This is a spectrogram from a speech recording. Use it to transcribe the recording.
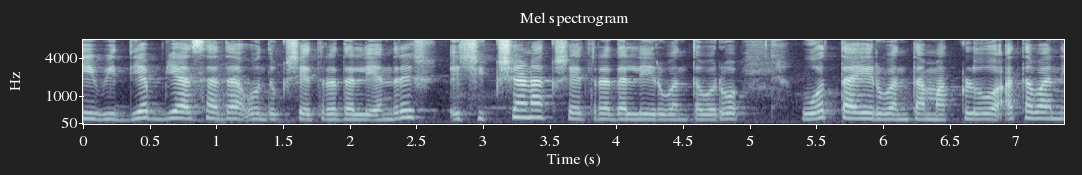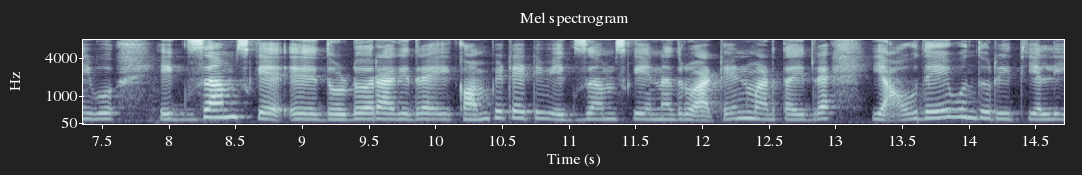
ಈ ವಿದ್ಯಾಭ್ಯಾಸದ ಒಂದು ಕ್ಷೇತ್ರದಲ್ಲಿ, ಅಂದರೆ ಶಿಕ್ಷಣ ಕ್ಷೇತ್ರದಲ್ಲಿ ಇರುವಂಥವರು ಓದ್ತಾ ಇರುವಂಥ ಮಕ್ಕಳು, ಅಥವಾ ನೀವು ಎಕ್ಸಾಮ್ಸ್ಗೆ ದೊಡ್ಡವರಾಗಿದ್ದರೆ ಈ ಕಾಂಪಿಟೇಟಿವ್ ಎಕ್ಸಾಮ್ಸ್ಗೆ ಏನಾದರೂ ಅಟೆಂಡ್ ಮಾಡ್ತಾ ಇದ್ದರೆ ಯಾವುದೇ ಒಂದು ರೀತಿಯಲ್ಲಿ,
